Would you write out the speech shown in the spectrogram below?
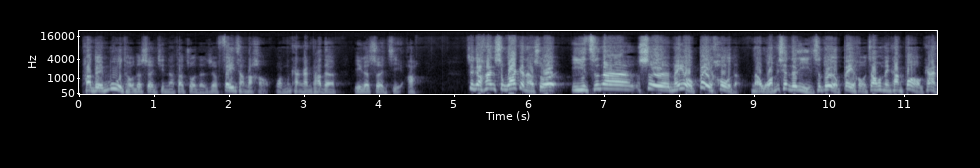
他对木头的设计呢，他做的就非常的好。我们看看他的一个设计啊。这个汉斯·瓦格纳说，椅子呢是没有背后的。那我们现在的椅子都有背后，在后面看不好看，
